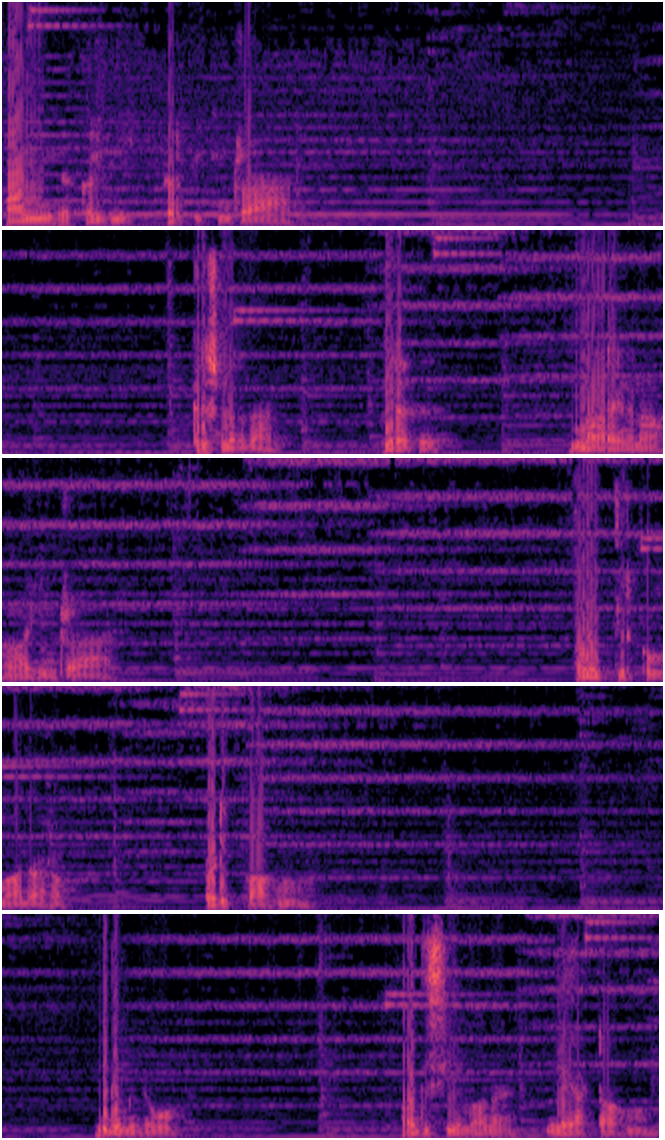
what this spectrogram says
ஆன்மீக கல்வி கற்பிக்கின்றார். கிருஷ்ணர் தான் பிறகு நாராயணனாக ஆகின்றார். அனைத்திற்கும் ஆதாரம் படிப்பாகும். இது மிகவும் அதிசயமான விளையாட்டாகும்.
